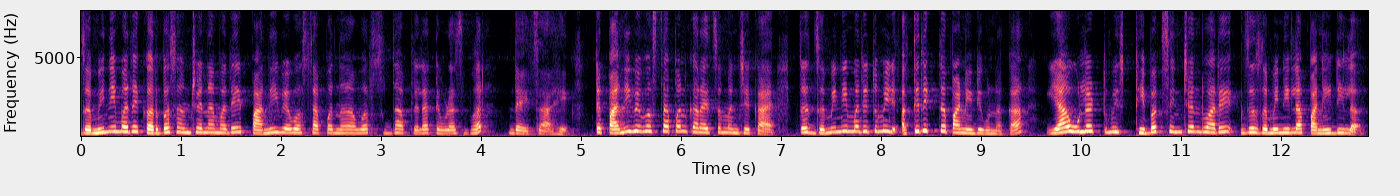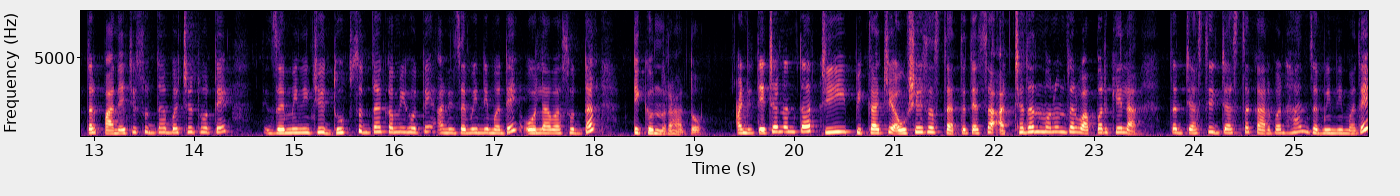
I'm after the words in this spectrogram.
जमिनीमध्ये कर्बसंचयनामध्ये पाणी व्यवस्थापनावर सुद्धा आपल्याला तेवढाच भर द्यायचा आहे. ते पाणी व्यवस्थापन करायचं म्हणजे काय? तर जमिनीमध्ये तुम्ही अतिरिक्त पाणी देऊ नका. या उलट तुम्ही ठिबक सिंचनद्वारे जर जमिनीला पाणी दिलं तर पाण्याची सुद्धा बचत होते जमिनीची धूपसुद्धा कमी होते आणि जमिनीमध्ये ओलावासुद्धा टिकून राहतो. आणि त्याच्यानंतर जी पिकाची अवशेष असतात तर त्याचा आच्छादन म्हणून जर वापर केला तर जास्तीत जास्त कार्बन हा जमिनीमध्ये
